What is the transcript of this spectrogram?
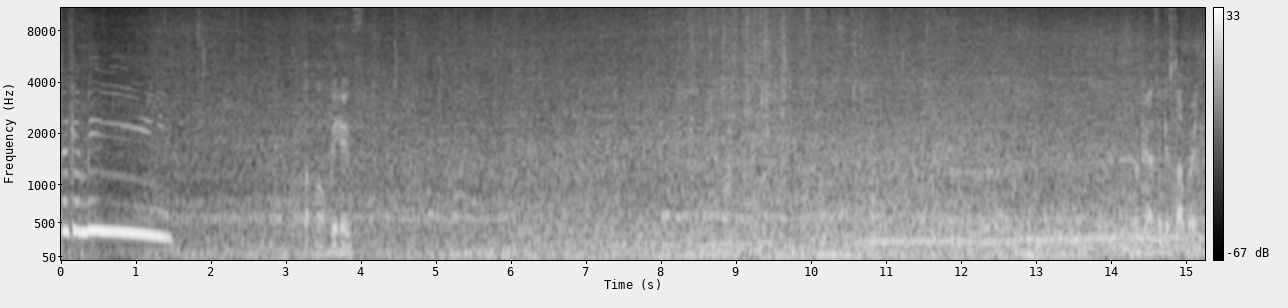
Look at me. Uh oh, behave. Okay, I think it stopped raining.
